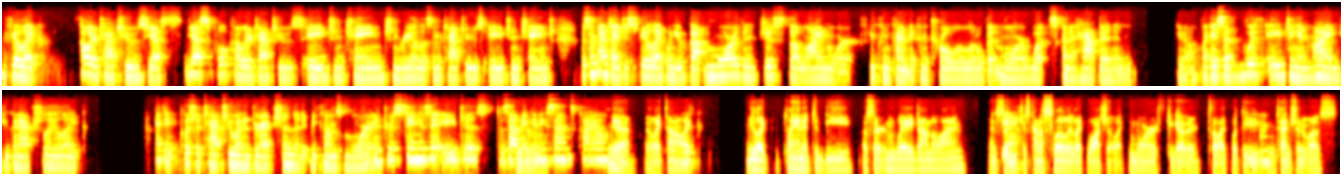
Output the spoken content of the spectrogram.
i feel like color tattoos yes yes full color tattoos age and change and realism tattoos age and change. But sometimes i just feel like when you've got more than just the line work you can kind of control a little bit more what's going to happen. And you know like i said with aging in mind you can actually like i think push a tattoo in a direction that it becomes more interesting as it ages does that make Mhm. any sense kyle Yeah. Like kind of like you like plan it to be a certain way down the line. And so Yeah. you just kind of slowly like watch it like morph together to like what the Mhm. intention was.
